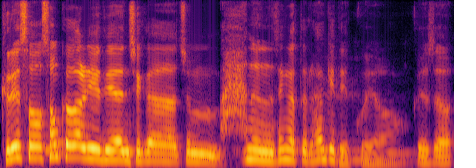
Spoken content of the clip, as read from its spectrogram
그래서 성과 관리에 대한 제가 좀 많은 생각들을 하게 됐고요. 음. 그래서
